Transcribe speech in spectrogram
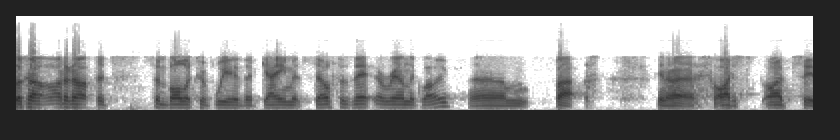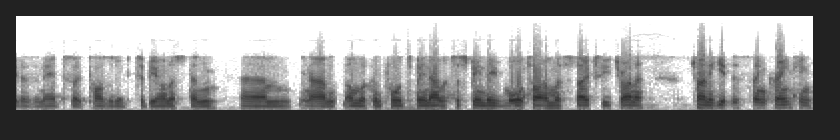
look, I, I don't know if it's symbolic of where the game itself is at around the globe, um, but you know, I just I see it as an absolute positive, to be honest. And um, you know, I'm, I'm looking forward to being able to spend even more time with Stokesy trying to trying to get this thing cranking.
